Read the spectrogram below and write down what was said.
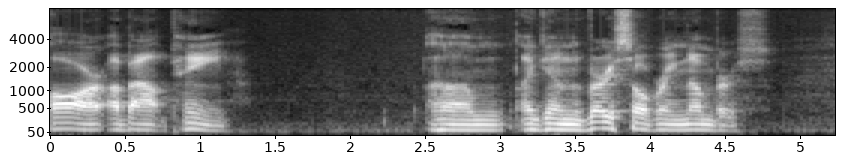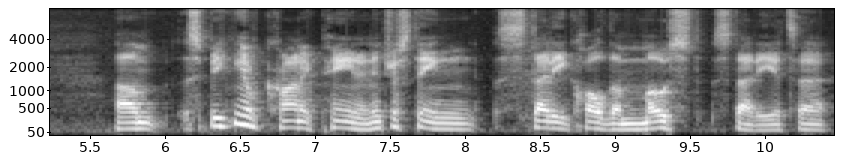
are about pain. Um, again, very sobering numbers. Um, speaking of chronic pain, an interesting study called the MOST study. It's a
